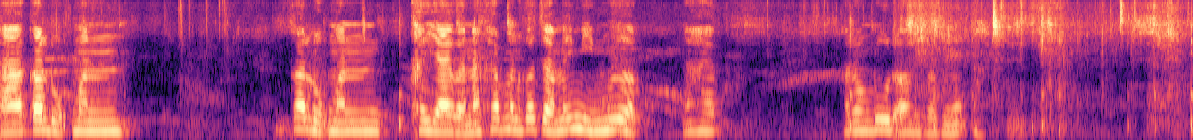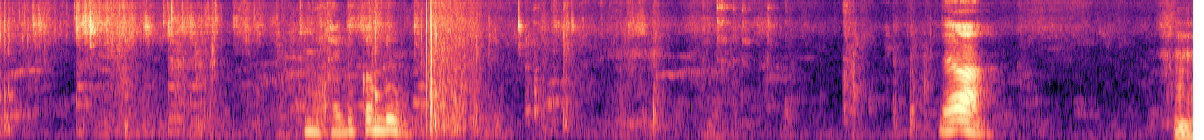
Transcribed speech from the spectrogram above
อ่ากระดูกมันกระดูกมันขยายก่อนนะครับ มันก็จะไม่มีเมือกนะครับเราต้องรูดเอาแบบนี้ถ่ายรูปกันดูเดี๋ยวอะ อืม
